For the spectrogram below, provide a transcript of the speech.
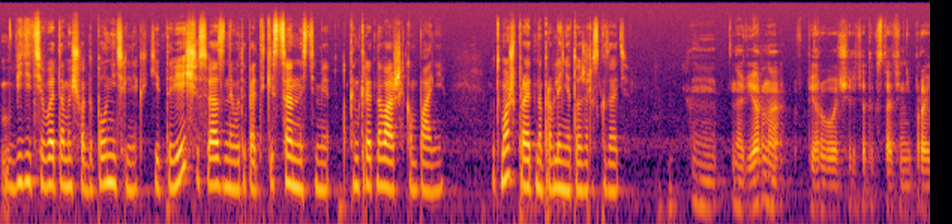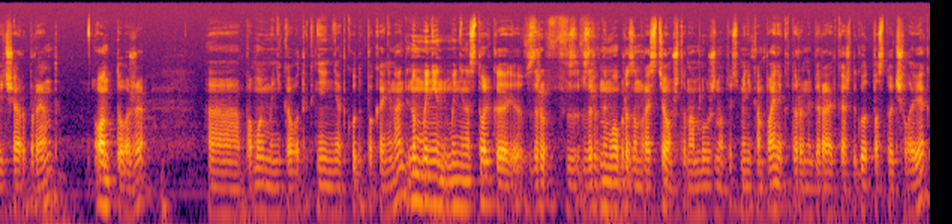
видите в этом еще дополнительные какие-то вещи, связанные вот опять-таки с ценностями конкретно вашей компании. Вот можешь про это направление тоже рассказать? Наверное, в первую очередь это, кстати, не про HR-бренд. Он тоже. А, по-моему, никого так не, ниоткуда пока не надо. Ну, мы не, мы не настолько взрыв, взрывным образом растем, что нам нужно. То есть мы не компания, которая набирает каждый год по 100 человек,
